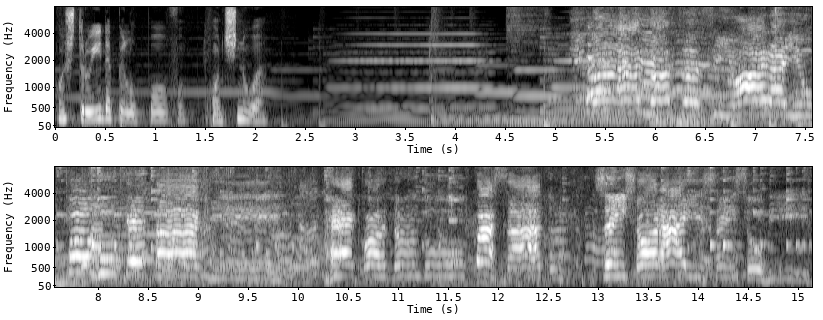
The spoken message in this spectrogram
construída pelo povo, continua. Nossa Senhora e o povo que tá aqui, recordando o passado, sem chorar e sem sorrir,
